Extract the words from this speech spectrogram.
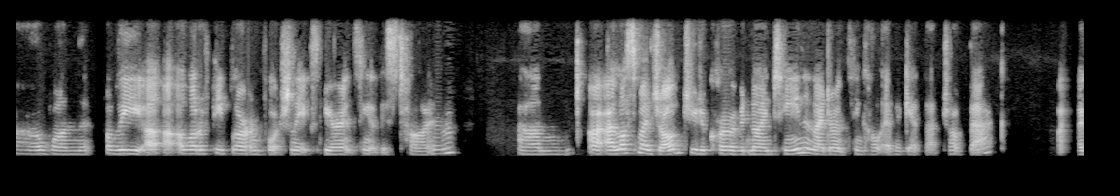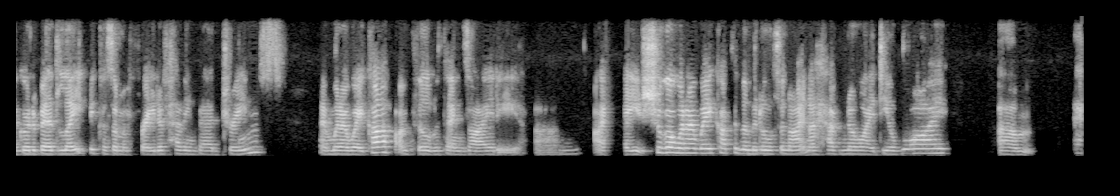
uh, one that probably a, a, lot of people are unfortunately experiencing at this time. Um, I, I, lost my job due to COVID 19, and I don't think I'll ever get that job back. I, I go to bed late because I'm afraid of having bad dreams. And when I wake up, I'm filled with anxiety. Um, I, I, eat sugar when I wake up in the middle of the night, and I have no idea why. Um,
